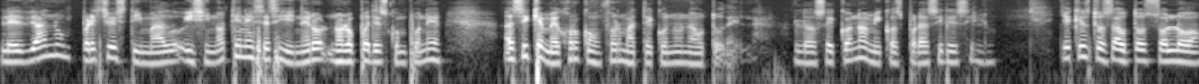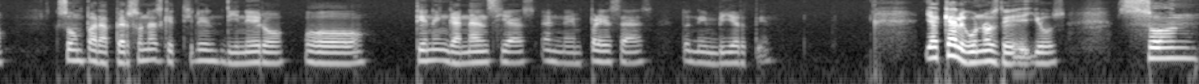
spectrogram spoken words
le dan un precio estimado y si no tienes ese dinero no lo puedes componer. Así que mejor confórmate con un auto de los económicos, por así decirlo, ya que estos autos solo son para personas que tienen dinero o tienen ganancias en empresas donde invierten ya que algunos de ellos son,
